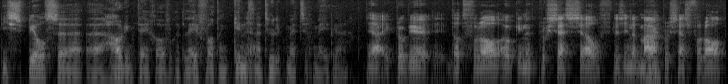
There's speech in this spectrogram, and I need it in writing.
die speelse eh, houding tegenover het leven, wat een kind Ja. natuurlijk met zich meedraagt? ja, ik probeer dat vooral ook in het proces zelf. Dus in het maakproces vooral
